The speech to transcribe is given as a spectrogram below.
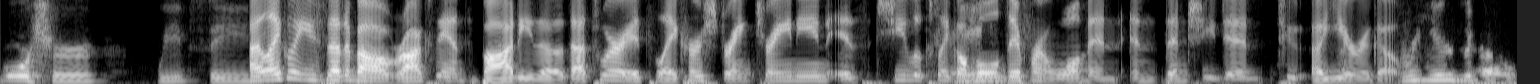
for sure. We've seen. I like what you said about Roxanne's body, though. That's where it's like her strength training is. She looks like a whole different woman, and than she did two a year ago. three years ago,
